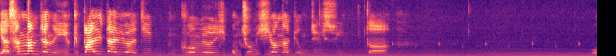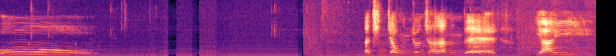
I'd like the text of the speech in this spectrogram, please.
야, 상남자는 이렇게 빨리 달려야지. 그러면 시- 엄청 시원하게 움직일 수 있다. 오. 나 진짜 운전 잘하는데. 야이.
